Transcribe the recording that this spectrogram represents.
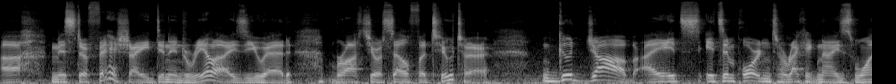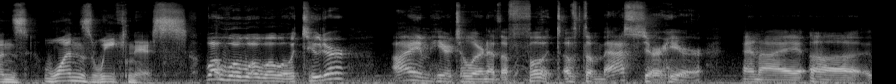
uh, Mr. Fish, I didn't realize you had brought yourself a tutor. Good job. I, it's it's important to recognize one's one's weakness." Whoa, whoa, whoa, whoa, whoa, tutor! I am here to learn at the foot of the master here. And I, uh,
